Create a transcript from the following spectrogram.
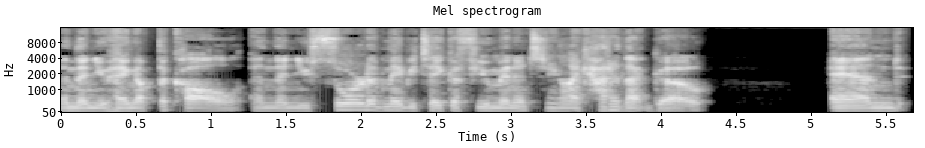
And then you hang up the call and then you sort of maybe take a few minutes and you're like, how did that go? And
